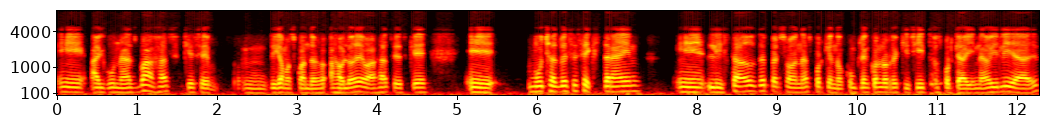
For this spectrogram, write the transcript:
eh, algunas bajas que se mm, digamos cuando hablo de bajas es que eh, muchas veces se extraen listados de personas porque no cumplen con los requisitos porque hay inhabilidades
